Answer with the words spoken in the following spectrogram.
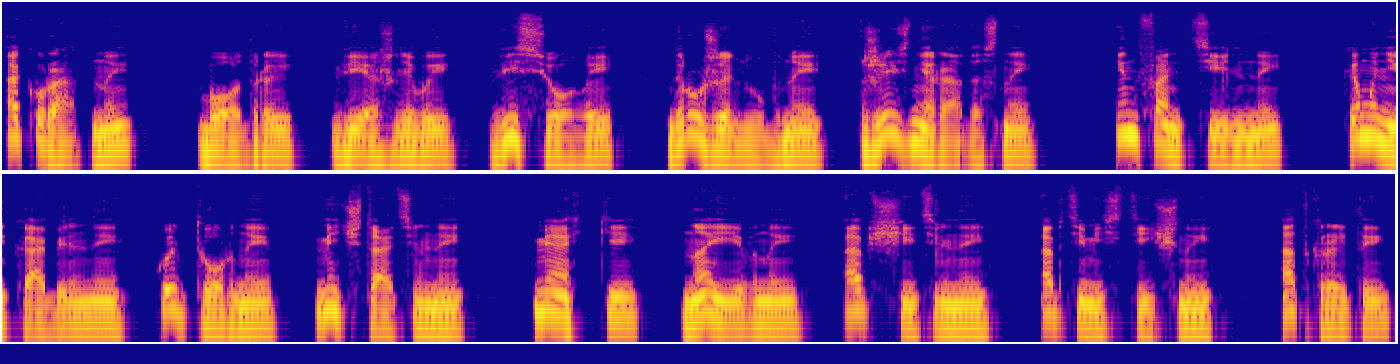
Аккуратный, бодрый, вежливый, веселый, дружелюбный, жизнерадостный, инфантильный, коммуникабельный, культурный, мечтательный, мягкий, наивный, общительный, оптимистичный, открытый,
